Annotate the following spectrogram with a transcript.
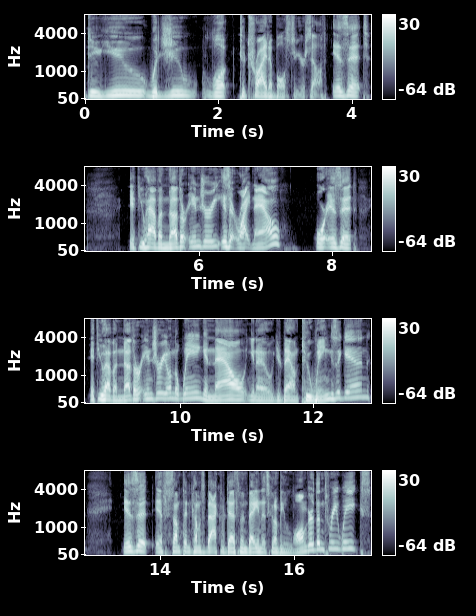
do you would you look to try to bolster yourself? Is it if you have another injury? Is it right now, or is it if you have another injury on the wing and now you know you're down two wings again? Is it if something comes back with Desmond Bane that's going to be longer than three weeks?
